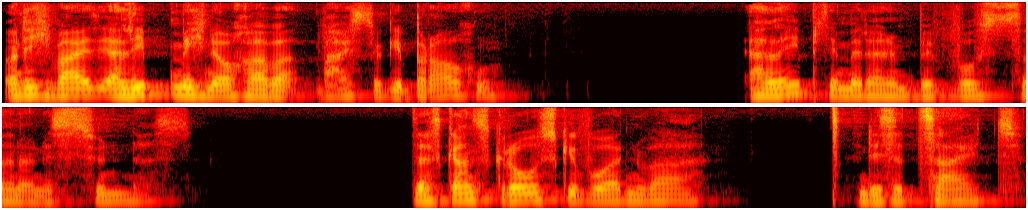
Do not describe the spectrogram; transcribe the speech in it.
Und ich weiß, er liebt mich noch, aber weißt du, gebrauchen. Er lebte mit einem Bewusstsein eines Sünders, das ganz groß geworden war in dieser Zeit.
